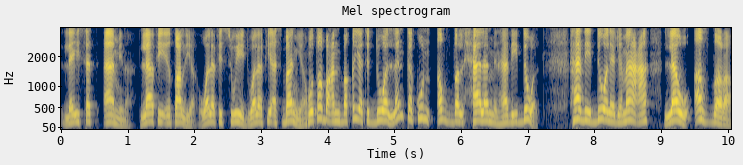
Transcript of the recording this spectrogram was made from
ليست آمنة لا في إيطاليا ولا في السويد ولا في أسبانيا. وطبعا بقية الدول لن تكون أفضل حالا من هذه الدول. هذه الدول يا جماعة لو أصدر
